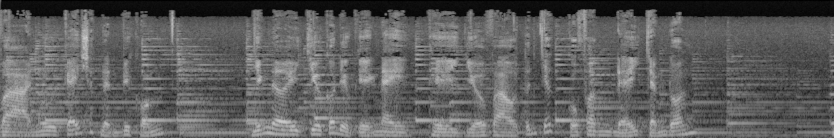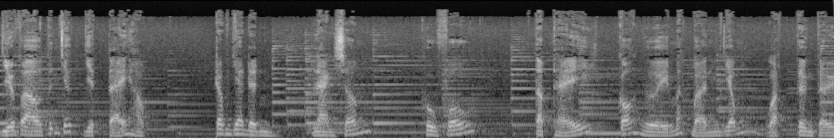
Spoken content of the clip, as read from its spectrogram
và nuôi cấy xác định vi khuẩn. Những nơi chưa có điều kiện này thì dựa vào tính chất của phân để chẩn đoán. Dựa vào tính chất dịch tễ học, trong gia đình, làng xóm, khu phố, tập thể có người mắc bệnh giống hoặc tương tự.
